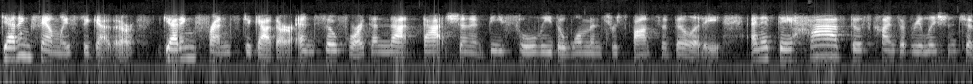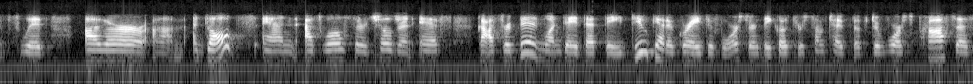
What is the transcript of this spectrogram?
getting families together, getting friends together, and so forth, and that that shouldn't be solely the woman's responsibility. And if they have those kinds of relationships with other um, adults and as well as their children if god forbid one day that they do get a gray divorce or they go through some type of divorce process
